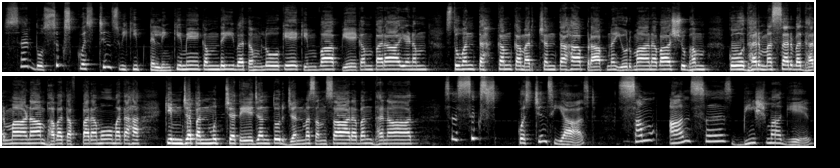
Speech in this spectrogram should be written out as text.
Sir, those six questions we keep telling. Kimekam daivatam loke kim vapyekam parayanam stuvantah kam kamarchantaha prapna yurmanava shubham ko dharma sarva dharmanam bhavatah paramo matah kim japan muchyate jantur janma samsara bandhanat. So six questions he asked. Some answers Bhishma gave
